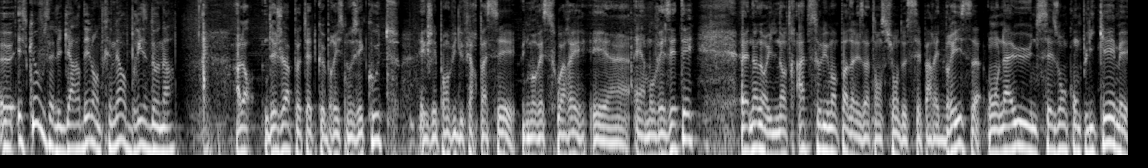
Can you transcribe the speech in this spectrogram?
Euh, Est-ce que vous allez garder l'entraîneur Brice Donat Alors déjà peut-être que Brice nous écoute et que j'ai pas envie de lui faire passer une mauvaise soirée et un, mauvais été. Euh, non non, il n'entre absolument pas dans les intentions de se séparer de Brice. On a eu une saison compliquée, mais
